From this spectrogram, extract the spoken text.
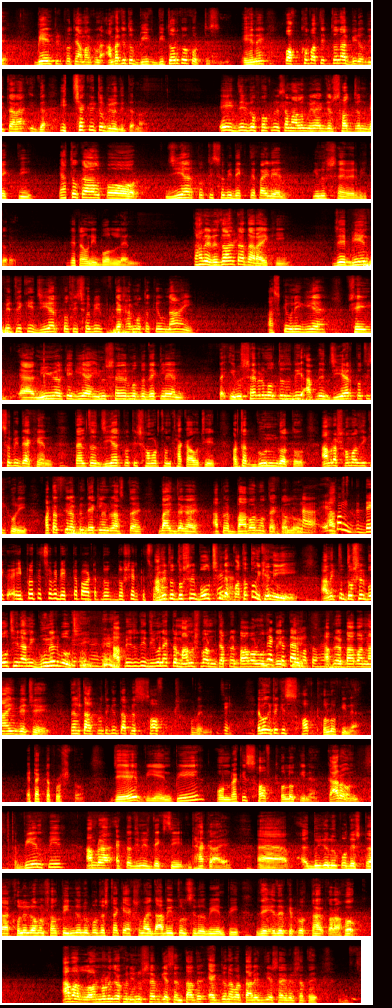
বিএনপির প্রতি আমার কোনো আমরা কিন্তু বিতর্ক করতেছি। এখানে পক্ষপাতিত্ব না বিরোধিতা না ইচ্ছাকৃত বিরোধিতা নয়। এই দীর্ঘ ফখরুল ইসলাম আলমগীর একজন সজ্জন ব্যক্তি, এতকাল পর জিয়ার প্রতিছবি দেখতে পাইলেন ইনুস সাহেবের ভিতরে, যেটা উনি বললেন। তাহলে রেজাল্টটা দাঁড়ায় কি? যে বিএনপিতে কি জিয়ার প্রতিছবি দেখার মতো কেউ নাই। আজকে উনি গিয়া সেই নিউ ইয়র্কে গিয়া ইনুস সাহেবের মধ্যে দেখলেন তা ইনুস সাহেবের মধ্যে যদি আপনি জিয়ার প্রতিছবি দেখেন তাহলে তো জিয়ার প্রতি সমর্থন থাকা উচিত। অর্থাৎ গুণগত। আমরা সমাজে কি করি? হঠাৎ করে আপনি দেখলেন রাস্তায় বা এক জায়গায় আপনার বাবার মতো একটা লোক। এরকম এই প্রতিচ্ছবি দেখতে পাওয়াটা দোষের কিছু আমি তো দোষের বলছি না কথা তো ওইখানেই। আমি তো দোষের বলছি না আমি গুণের বলছি। আপনি যদি জীবনে একটা মানুষ পান যে আপনার বাবার মতো দেখতে হ্যাঁ। আপনার বাবা নাই বেঁচে তাহলে তার প্রতি কিন্তু আপনি সফট হবেন। এবং এটা কি সফট হলো কিনা? এটা একটা প্রশ্ন যে বিএনপির ওনরা কি সফট হলো কিনা? কারণ বিএনপির আমরা একটা জিনিস দেখছি ঢাকায় দুইজন উপদেষ্টা খলিল রহমান সহ তিনজন উপদেষ্টাকে একসময় দাবি তুলছিল বিএনপি যে এদেরকে প্রত্যাহার করা হোক। আবার লন্ডনে যখন ইনুস সাহেব গেছেন, তাদের একজন আবার তারেক জিয়া সাহেবের সাথে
